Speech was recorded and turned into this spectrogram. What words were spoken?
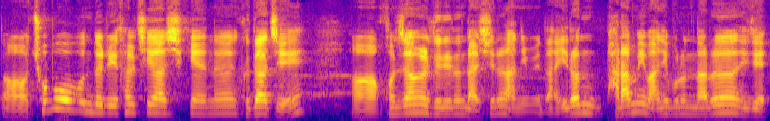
어, 초보분들이 설치하시기에는 그다지 어, 권장을 드리는 날씨는 아닙니다. 이런 바람이 많이 부는 날은 이제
